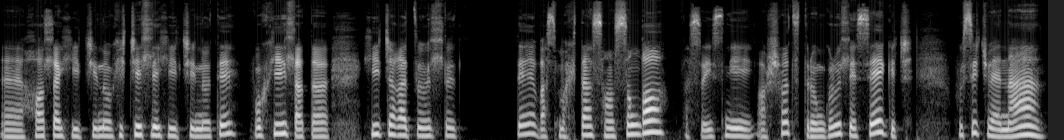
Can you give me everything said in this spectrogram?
хоолой хийж гинүү хичээлээ хийж гинүү те бүхий л одоо хийж байгаа зүйлүүдтэй бас магтаа сонсонгоо бас эсний оршууд дотор өнгөрүүлээсэ гэж хүсэж байна.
